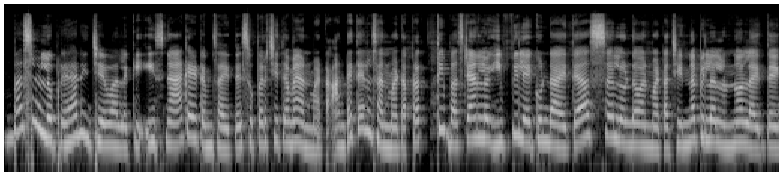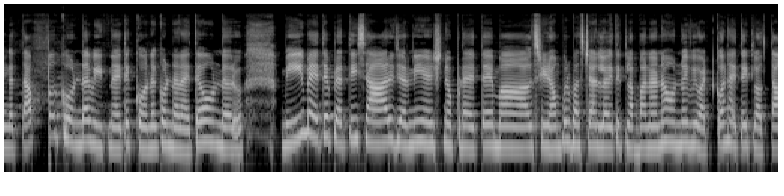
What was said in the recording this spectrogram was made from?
బస్సులలో ప్రయాణించే వాళ్ళకి ఈ స్నాక్ ఐటెమ్స్ అయితే సుపరిచితమే అనమాట. అంటే తెలుసు అనమాట ప్రతి బస్ స్టాండ్‌లో ఇవి లేకుండా అయితే అస్సలు ఉండవనమాట. చిన్నపిల్లలు ఉన్నోళ్ళు అయితే ఇంకా తప్పకుండా వీటిని అయితే కొనకుండానైతే ఉండరు. మేమైతే ప్రతిసారి జర్నీ చేసినప్పుడు అయితే మా శ్రీరాంపూర్ బస్ స్టాండ్‌లో అయితే ఇట్లా బనానా ఉన్నాయి ఇవి పట్టుకొని అయితే ఇట్లా వస్తా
